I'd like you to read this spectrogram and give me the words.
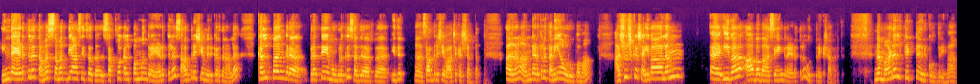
இந்த இடத்துல தமஸ் சமத்தியாசி சத் சத்வ கல்பம்ங்கிற இடத்துல சாதிருஷ்யம் இருக்கிறதுனால கல்பங்கிற பிரத்யம் உங்களுக்கு சத இது சாதிருஷ்ய வாச்சக சப்தம். அதனால அந்த இடத்துல தனியா ஒரு உபமா அசுஷ்க சைவாலம் இவ ஆபபாசேங்கிற இடத்துல உத்பிரேக்ஷா வருது. இந்த மணல் திட்டு இருக்கும் தெரியுமா?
